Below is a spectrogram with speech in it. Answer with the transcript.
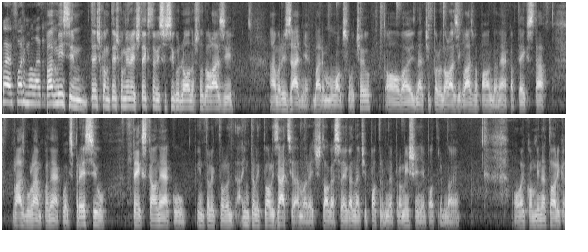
Koja je formula za Pa mislim, teško, teško mi reći, tekstovi su sigurno ono što dolazi, ajmo reći zadnje, barem u mom slučaju. Ovaj, znači prvo dolazi glazba, pa onda nekakav teksta. Glazbu gledam kao nekakvu ekspresiju, tekst kao nekakvu intelektuali- intelektualizaciju, ajmo reći, toga svega. Znači potrebno je promišljenje, potrebno je ovaj, kombinatorika,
